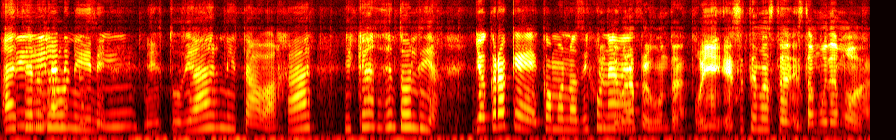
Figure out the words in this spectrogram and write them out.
Sí, nini. sí. Ni estudiar, ni trabajar. ¿Y qué haces en todo el día? Yo creo que, como nos dijo Yo una tengo vez... una pregunta. Oye, este tema está, está muy de moda.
